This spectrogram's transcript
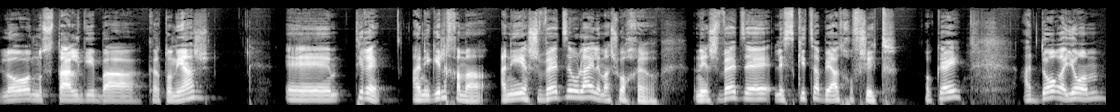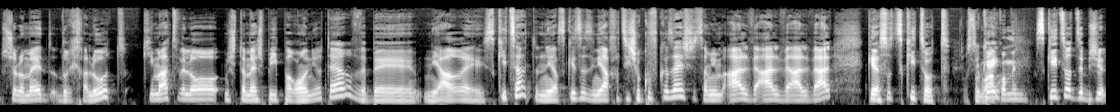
לא נוסטלגי בקרטוניאז'? אה, תראה, אני אגיד לך מה, אני אשווה את זה אולי למשהו אחר. אני אשווה את זה לסקיצה ביד חופשית, אוקיי? הדור היום שלומד אדריכלות כמעט ולא משתמש בעיפרון יותר ובנייר אה, סקיצה, נייר סקיצה זה נייר חצי שקוף כזה ששמים על ועל ועל ועל כדי לעשות סקיצות. עושים אוקיי? וואקומים? סקיצות זה בשביל,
